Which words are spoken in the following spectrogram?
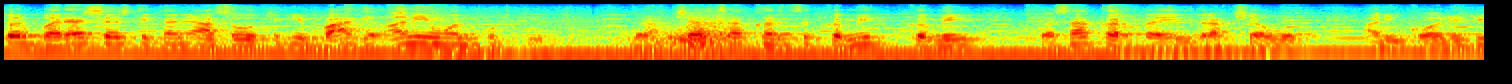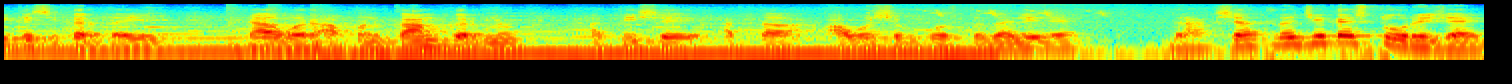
तर बऱ्याचशाच ठिकाणी असं होतं की बाग अनिवन फुटते द्राक्षाचा खर्च कमीत कमी कसा करता येईल द्राक्षावर आणि क्वालिटी कशी करता येईल ह्यावर आपण काम करणं अतिशय आता आवश्यक गोष्ट झालेली आहे. द्राक्षातलं जे काही स्टोरेज आहे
